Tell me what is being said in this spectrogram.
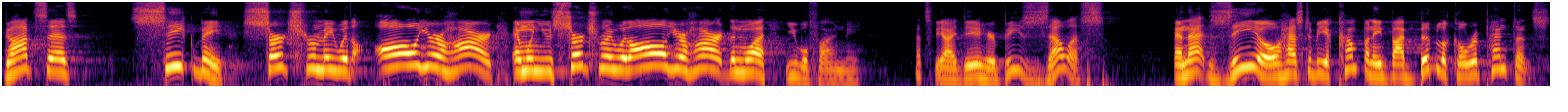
God says, Seek me, search for me with all your heart. And when you search for me with all your heart, then what? You will find me. That's the idea here. Be zealous. And that zeal has to be accompanied by biblical repentance.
